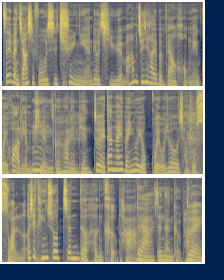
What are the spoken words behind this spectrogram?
这一本家事服务是去年六七月嘛？他们最近还有一本非常红诶，鬼话连篇。嗯，鬼话连篇。对，但那一本因为有鬼，我就想说算了。而且听说真的很可怕。对啊，真的很可怕。对，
